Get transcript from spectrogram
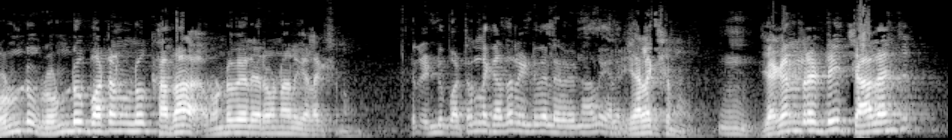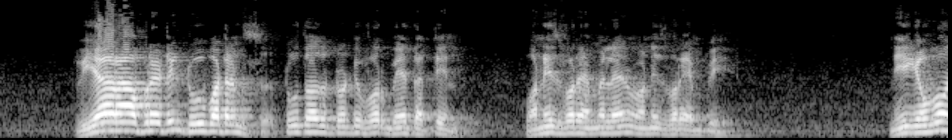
రెండు రెండు బటన్లు కథ రెండు వేల ఇరవై నాలుగు ఎలక్షన్. రెండు బటన్ల కదా రెండు వేల ఇరవై నాలుగు election. Jagan Reddy challenge we are operating two buttons two thousand twenty four May thirteen one is for MLA one is for MP నీకు ఇవ్వం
